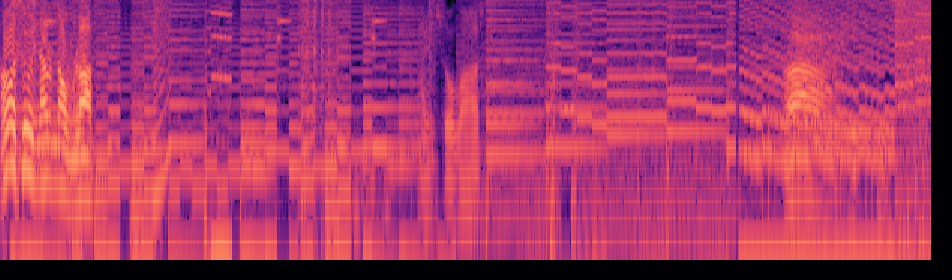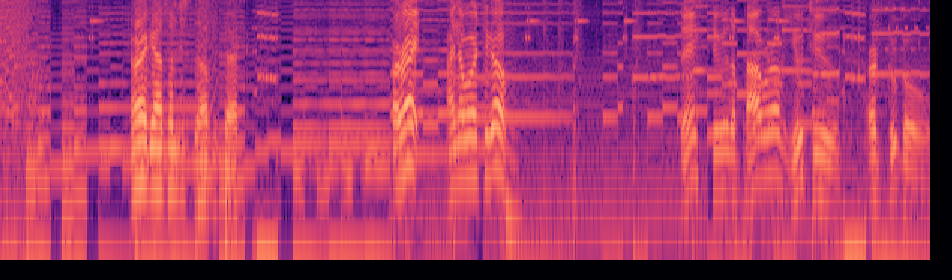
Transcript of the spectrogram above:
I'm assuming I don't know I'm lost. I am so lost. Ah, I hate this. Alright guys, I'm just I'll be back. Alright, I know where to go. Thanks to the power of YouTube or Google.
